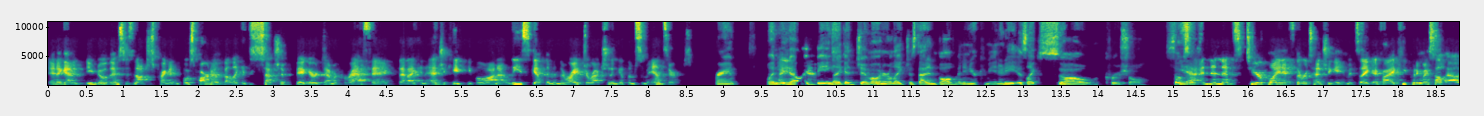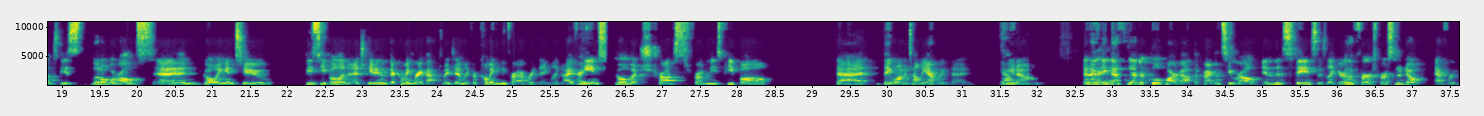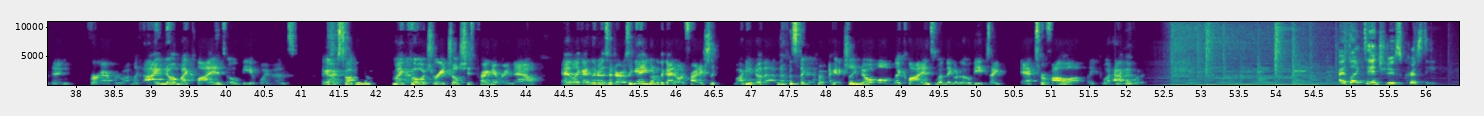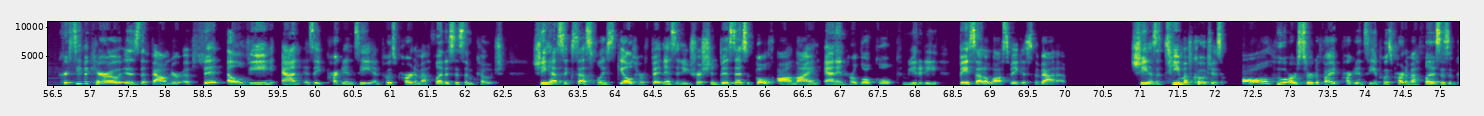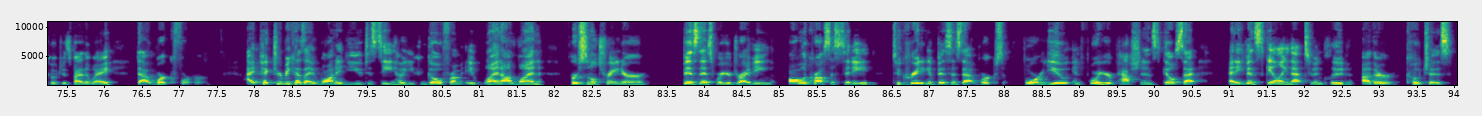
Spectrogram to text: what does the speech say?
and again, you know this, it's not just pregnant and postpartum, but like it's such a bigger demographic that I can educate people on, at least get them in the right direction and get them some answers. Right. When you I, know, like being like a gym owner, like just that involvement in your community is like so crucial. So yeah, so and then that's to your point. It's the retention game. It's like if I keep putting myself out into these little worlds and going into these people and educating them, they're coming right back to my gym. Like they're coming to me for everything. Like I've right. gained so much trust from these people that they want to tell me everything. Yeah. You know? And right. I think that's the other cool part about the pregnancy world in this space is like you're the first person to know everything for everyone. Like I know my clients' OB appointments. Like I was talking to my coach, Rachel, she's pregnant right now. And like I literally said to her, I was like, Yeah, you go to the gyno on Friday. She's like, Why do you know that? And I was like, I actually know all my clients when they go to the OB because I ask for follow up. Like what happened? Yeah. I'd like to introduce Kristi. Kristi Vaccaro is the founder of Fit LV and is a pregnancy and postpartum athleticism coach. She has successfully scaled her fitness and nutrition business both online and in her local community based out of Las Vegas, Nevada. She has a team of coaches, all who are certified pregnancy and postpartum athleticism coaches, by the way, that work for her. I picked her because I wanted you to see how you can go from a one on one personal trainer business where you're driving all across the city to creating a business that works for you and for your passion and skill set, and even scaling that to include other coaches.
